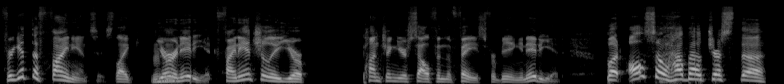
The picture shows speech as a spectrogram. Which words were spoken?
forget the finances. Like mm-hmm. you're an idiot. Financially you're punching yourself in the face for being an idiot but also how about just the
